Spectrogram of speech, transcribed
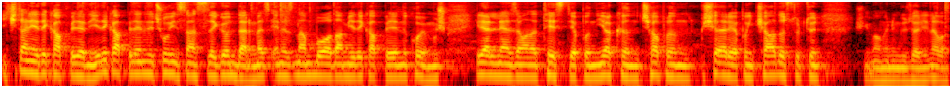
İki tane yedek habbelerini, yedek habbelerini çoğu insan size göndermez. En azından bu adam yedek habbelerini koymuş. İlerleyen zamanda test yapın, yakın, çapın, bir şeyler yapın, kağıda sürtün. Şu imamının güzelliğine bak.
